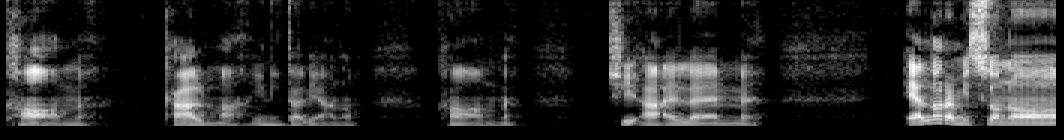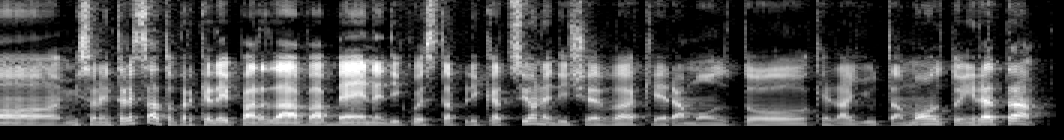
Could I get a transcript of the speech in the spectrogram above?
Calm, Calma in italiano, Calm, C-A-L-M. E allora mi sono, mi sono interessato perché lei parlava bene di questa applicazione, diceva che era molto, che l'aiuta molto. In realtà,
